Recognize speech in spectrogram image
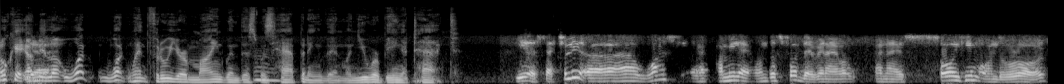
Okay, Yeah. Amila, what, what went through your mind when this was happening then, when you were being attacked? Yes, actually, uh, once uh, I mean, like on the spot there when I when I saw him on the road,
